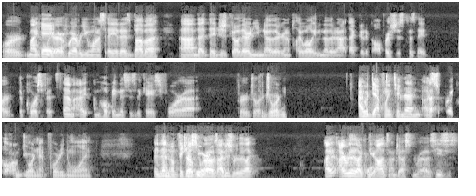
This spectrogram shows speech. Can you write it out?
or Mike Yeah, Weir, yeah. whoever you want to say it is, Bubba. Um, that they just go there and you know they're going to play well, even though they're not that good at golfers, just because they are the course fits them. I, I'm hoping this is the case for uh, for For Jordan. Jordan. I would definitely take then, a uh, sprinkle on Jordan at 40 to 1. And then I don't think Justin Rose, I just really like. I, I really like the odds on Justin Rose. He's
